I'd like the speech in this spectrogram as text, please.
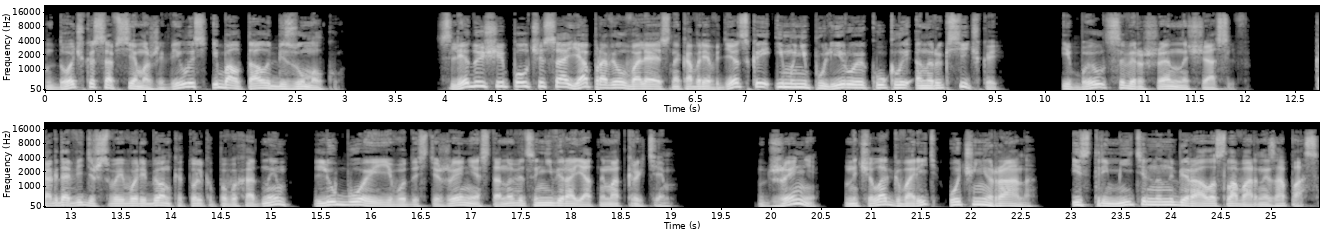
дочка совсем оживилась и болтала без умолку. Следующие полчаса я провел, валяясь на ковре в детской и манипулируя куклой-анорексичкой, и был совершенно счастлив. Когда видишь своего ребенка только по выходным, любое его достижение становится невероятным открытием. Дженни начала говорить очень рано и стремительно набирала словарный запас.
